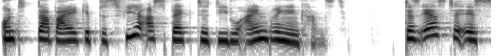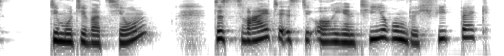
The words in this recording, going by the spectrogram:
Und dabei gibt es vier Aspekte, die du einbringen kannst. Das erste ist die Motivation. Das zweite ist die Orientierung durch Feedback.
